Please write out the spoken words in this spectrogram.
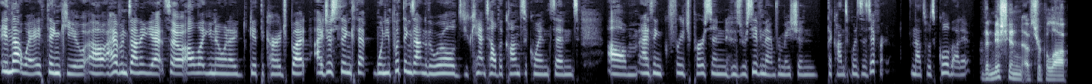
in that way. Thank you. Uh, I haven't done it yet, so I'll let you know when I get the courage. But I just think that when you put things out into the world, you can't tell the consequence. And um, I think for each person who's receiving that information, the consequence is different. And that's what's cool about it. The mission of CircleUp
